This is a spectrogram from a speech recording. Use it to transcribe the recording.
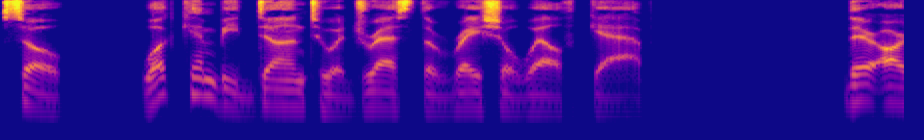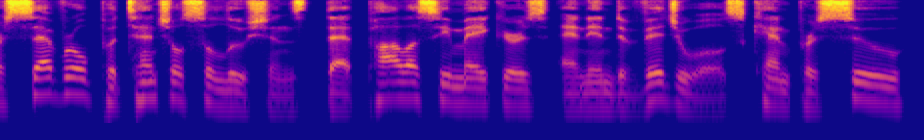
So, what can be done to address the racial wealth gap? There are several potential solutions that policymakers and individuals can pursue.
